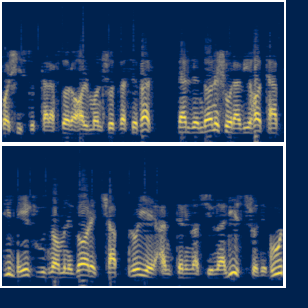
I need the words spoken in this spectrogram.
فاشیست و طرفدار آلمان شد و سپس در زندان شوروی ها تبدیل به یک روزنامهنگار چپروی انترناسیونالیست شده بود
